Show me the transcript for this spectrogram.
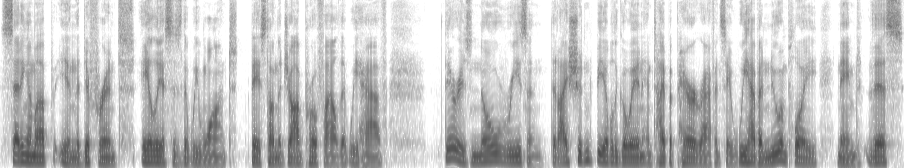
setting them up in the different aliases that we want based on the job profile that we have there is no reason that I shouldn't be able to go in and type a paragraph and say, we have a new employee named this.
